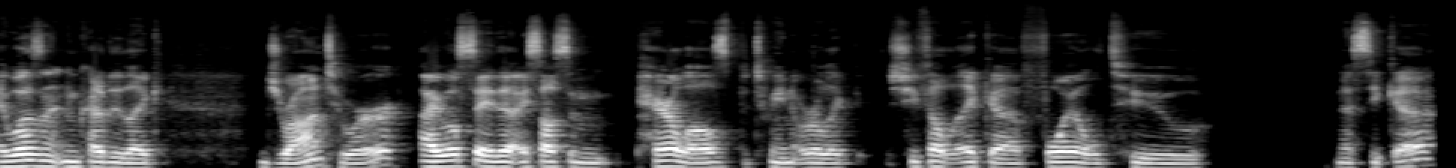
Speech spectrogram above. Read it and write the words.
it wasn't incredibly like drawn to her. I will say that I saw some parallels between, or like she felt like a foil to Nausicaa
